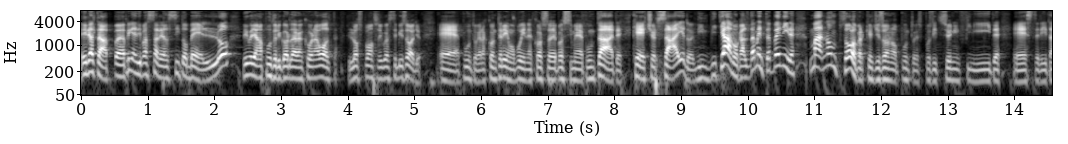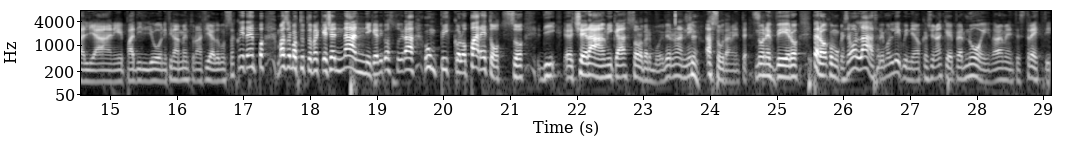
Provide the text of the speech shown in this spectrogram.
E in realtà, eh, prima di passare al sito bello, vi vogliamo appunto ricordare ancora una volta lo sponsor di questo episodio, è appunto che racconteremo poi nel corso delle prossime puntate, che è Cersaie, dove vi invitiamo caldamente a venire, ma non solo perché ci sono appunto esposizioni infinite, esteri, italiani, padiglioni, finalmente una fiera dopo un sacco di tempo, ma soprattutto perché c'è Nanni che vi costruirà un piccolo paretozzo di eh, ceramica solo per voi, vero Nanni? Sì. Assolutamente, non è vero, però comunque siamo là, saremo lì, quindi è un'occasione anche per noi, veramente stretti,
